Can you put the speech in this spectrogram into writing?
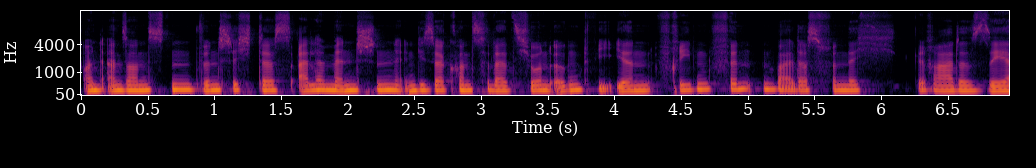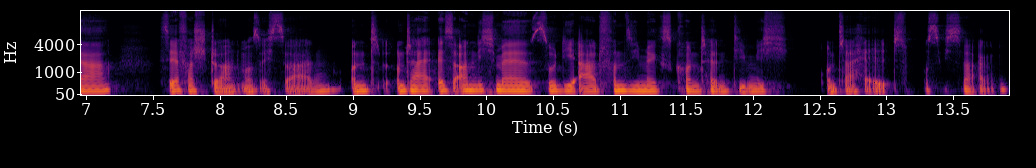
Und ansonsten wünsche ich, dass alle Menschen in dieser Konstellation irgendwie ihren Frieden finden, weil das finde ich gerade sehr sehr verstörend, muss ich sagen. Und, und ist auch nicht mehr so die Art von Simex-Content, die mich unterhält, muss ich sagen.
